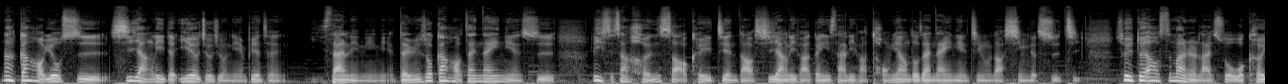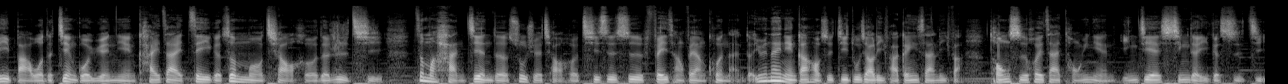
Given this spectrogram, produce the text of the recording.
那刚好又是西洋历的一二九九年变成。一三零零年，等于说刚好在那一年是历史上很少可以见到西洋历法跟伊斯兰历法同样都在那一年进入到新的世纪，所以对奥斯曼人来说，我可以把我的建国元年开在这一个这么巧合的日期，这么罕见的数学巧合，其实是非常非常困难的，因为那一年刚好是基督教历法跟伊斯兰历法同时会在同一年迎接新的一个世纪。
